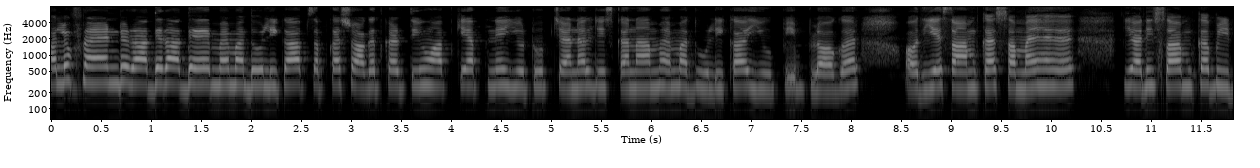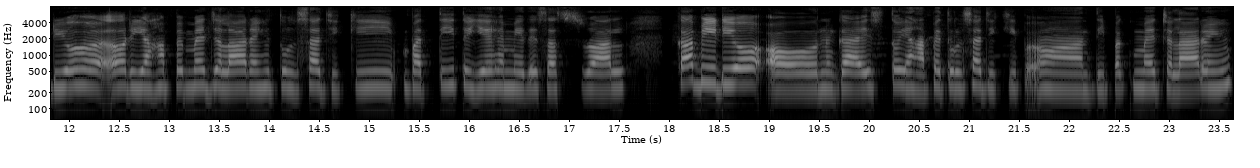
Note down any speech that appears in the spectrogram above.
हेलो फ्रेंड, राधे राधे, मैं मधुलिका, आप सबका स्वागत करती हूँ आपके अपने यूट्यूब चैनल जिसका नाम है मधुलिका यूपी ब्लॉगर। और ये शाम का समय है, यानी शाम का वीडियो है, और यहाँ पे मैं जला रही हूँ तुलसा जी की बत्ती। तो ये है मेरे ससुराल का वीडियो और गाइस तो यहाँ पे तुलसा जी की दीपक में चला रही हूँ।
